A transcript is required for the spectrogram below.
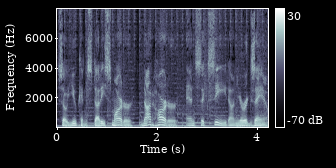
so you can study smarter, not harder, and succeed on your exam.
